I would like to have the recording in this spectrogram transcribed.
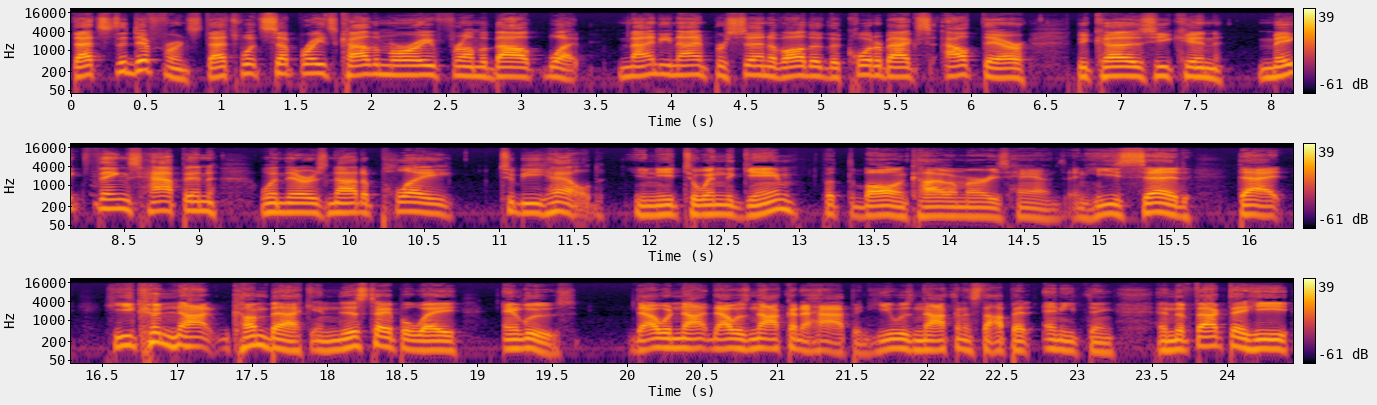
that's the difference. That's what separates Kyler Murray from about what 99% of other the quarterbacks out there because he can make things happen when there is not a play to be held. You need to win the game, put the ball in Kyler Murray's hands. And he said that he could not come back in this type of way and lose. That would not that was not going to happen. He was not going to stop at anything. And the fact that he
